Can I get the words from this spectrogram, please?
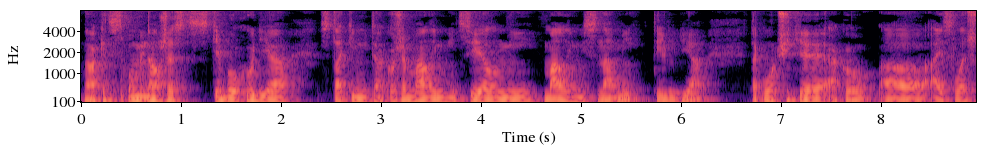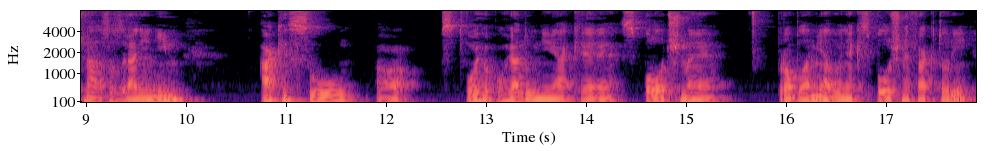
No a keď si spomínal, že s tebou chodia s takýmito akože malými cieľmi, malými snami tí ľudia, tak určite ako uh, aj slečná so zranením, aké sú uh, z tvojho pohľadu nejaké spoločné problémy alebo nejaké spoločné faktory,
